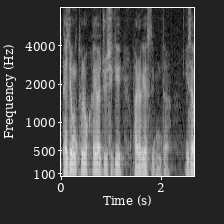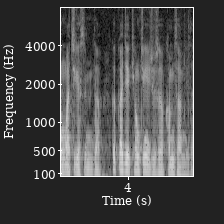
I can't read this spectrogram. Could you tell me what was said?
배정토록 하여 주시기 바라겠습니다. 이상 마치겠습니다. 끝까지 경청해 주셔서 감사합니다.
